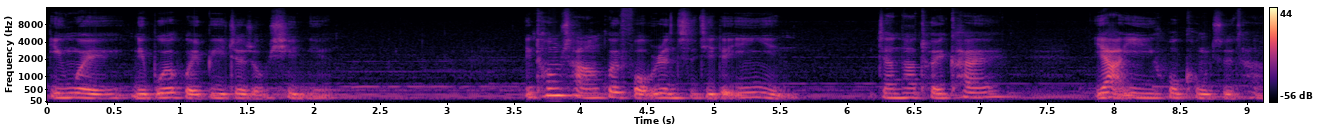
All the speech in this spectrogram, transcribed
因为你不会回避这种信念。你通常会否认自己的阴影，将它推开、压抑或控制它。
